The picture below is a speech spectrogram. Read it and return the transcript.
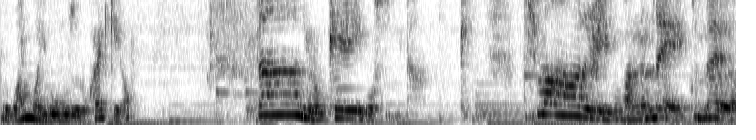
이거 한번 입어보도록 할게요. 짠! 이렇게 입었습니다. 치마를 입어봤는데 근데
